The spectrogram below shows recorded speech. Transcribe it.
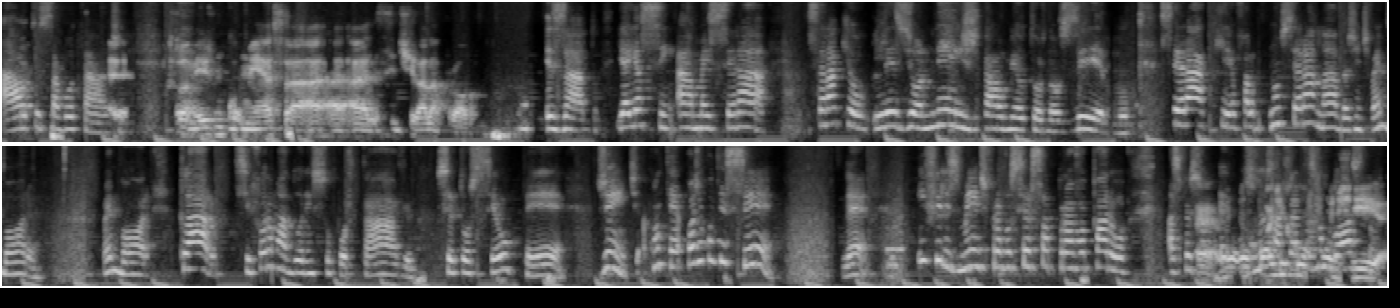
Autossabotagem. É, a pessoa é. mesmo começa a, a, a, se tirar da prova. Exato. E aí assim, ah, mas será? Será que eu lesionei já o meu tornozelo? Será que eu falo, não será nada, a gente vai embora. Vai embora. Claro, se for uma dor insuportável, você torceu o pé, gente, acontece, pode acontecer né? Infelizmente, para você essa prova parou. As pessoas, é, eh, os meus atletas não gostam. É,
